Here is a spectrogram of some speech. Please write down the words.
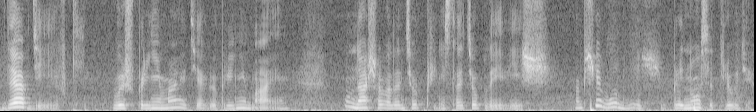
для Авдеевки. Вы же принимаете? Я говорю, принимаем. Ну, наша волонтер принесла теплые вещи. Вообще, вон вещи приносят люди.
